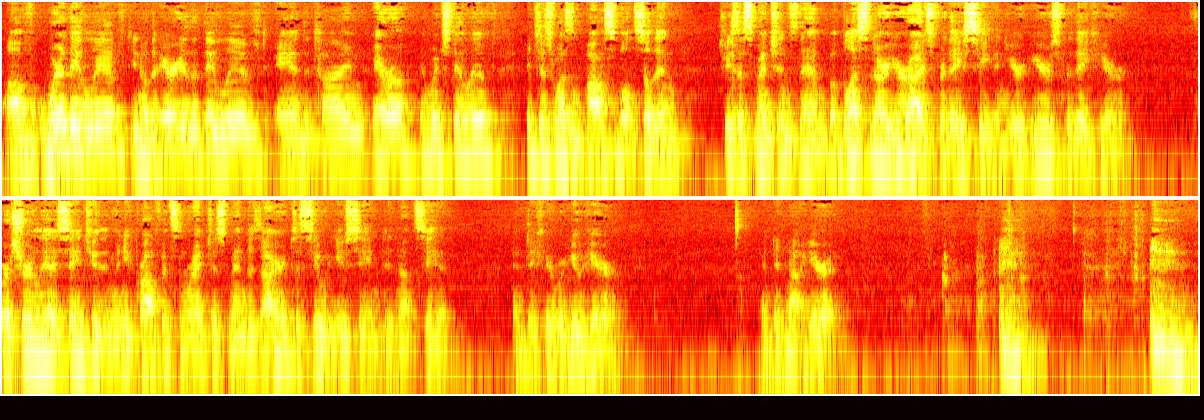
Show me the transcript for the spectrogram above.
of where they lived, you know, the area that they lived and the time, era in which they lived, it just wasn't possible. And so then Jesus mentions them. But blessed are your eyes, for they see, and your ears, for they hear. For surely I say to you that many prophets and righteous men desired to see what you see and did not see it, and to hear what you hear and did not hear it. and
